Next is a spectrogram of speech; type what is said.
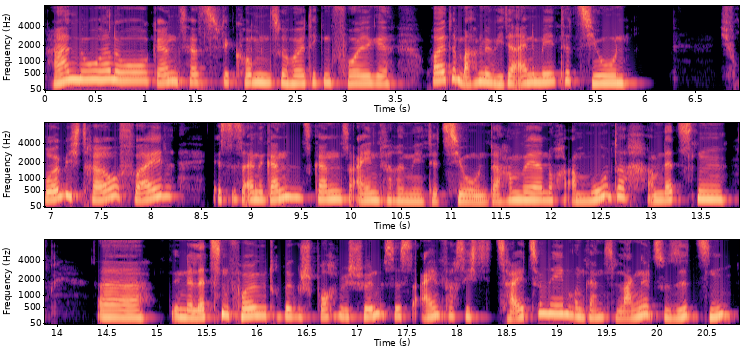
Hallo, hallo, ganz herzlich willkommen zur heutigen Folge. Heute machen wir wieder eine Meditation. Ich freue mich drauf, weil es ist eine ganz, ganz einfache Meditation. Da haben wir ja noch am Montag, am letzten äh, in der letzten Folge drüber gesprochen, wie schön es ist, einfach sich die Zeit zu nehmen und ganz lange zu sitzen.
